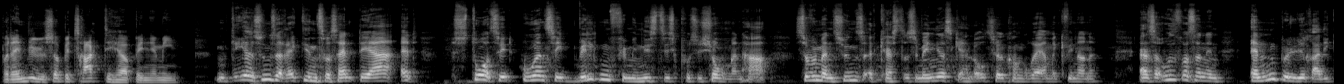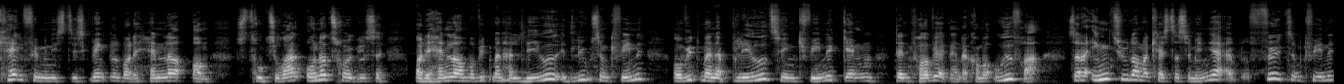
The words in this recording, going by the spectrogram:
hvordan vil vi så betragte det her, Benjamin? Det, jeg synes er rigtig interessant, det er, at stort set uanset hvilken feministisk position man har, så vil man synes, at Caster Semenya skal have lov til at konkurrere med kvinderne. Altså ud fra sådan en anden bølge radikal feministisk vinkel, hvor det handler om strukturel undertrykkelse, og det handler om, hvorvidt man har levet et liv som kvinde, og hvorvidt man er blevet til en kvinde gennem den påvirkning, der kommer udefra, så er der ingen tvivl om, at Caster Semenya er blevet født som kvinde,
